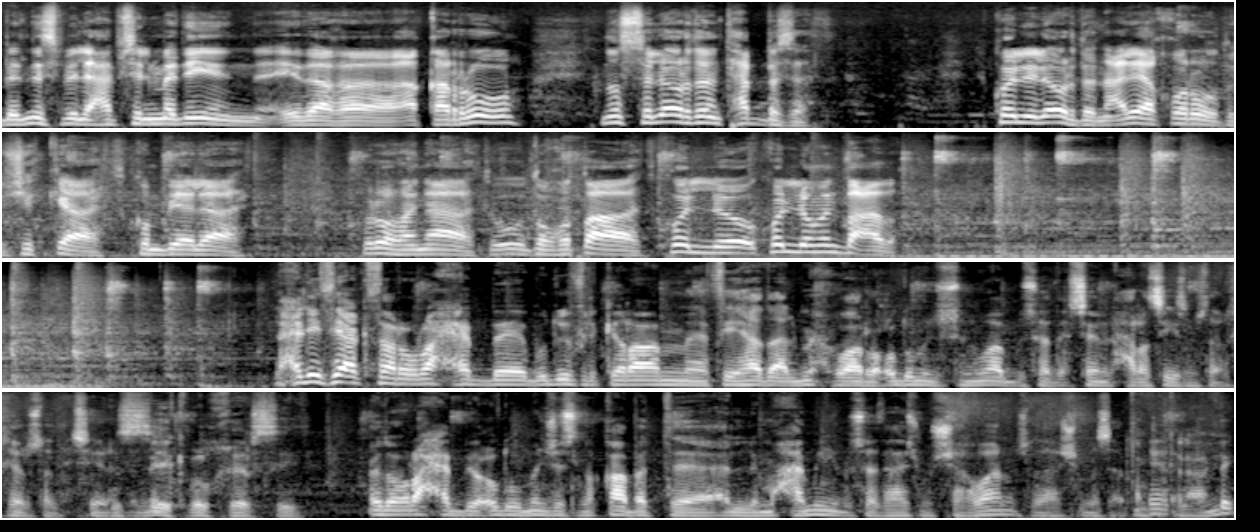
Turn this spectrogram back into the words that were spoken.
بالنسبة لحبس المدين إذا أقروه نص الأردن تحبست. كل الأردن عليها قروض وشيكات كومبيالات ورهنات وضغوطات كله كله من بعضه. الحديث أكثر أرحب بضيوف الكرام في هذا المحور عضو مجلس النواب أستاذ حسين الحرسيس مساء الخير أستاذ حسين. مساك بالخير سيدي. أيضا أرحب بعضو مجلس نقابة المحامين أستاذ هاشم الشهوان. أستاذ هاشم مساء الخير.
